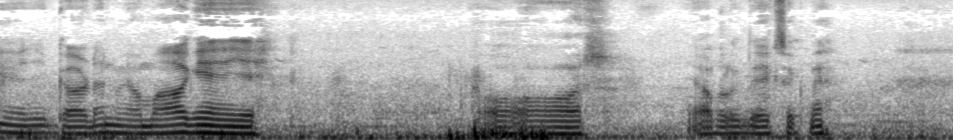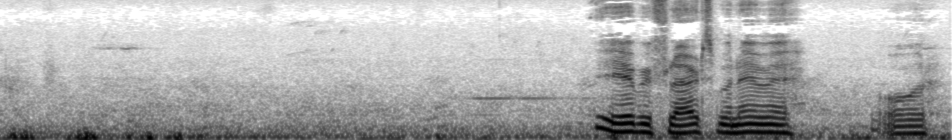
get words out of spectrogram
ये जी गार्डन में हम आ गए हैं ये। और ये आप लोग देख सकते हैं। ये भी फ्लैट्स बने हुए हैं और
